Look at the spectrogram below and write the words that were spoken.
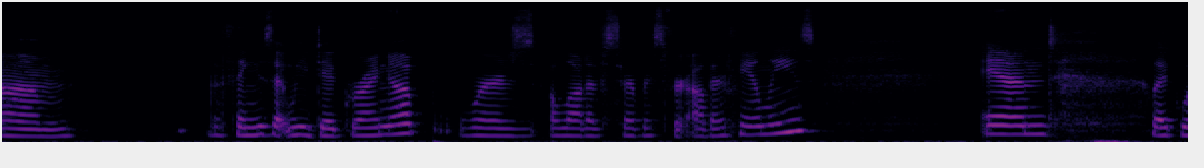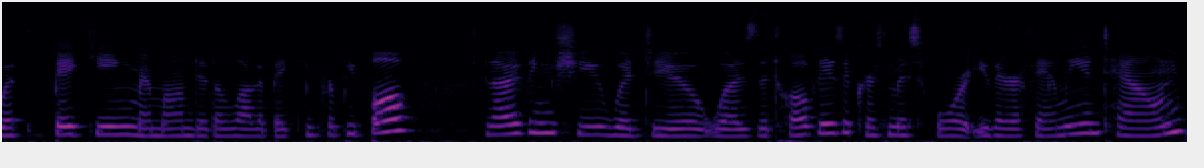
um the things that we did growing up was a lot of service for other families. And like with baking, my mom did a lot of baking for people. Another thing she would do was the 12 days of Christmas for either a family in town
